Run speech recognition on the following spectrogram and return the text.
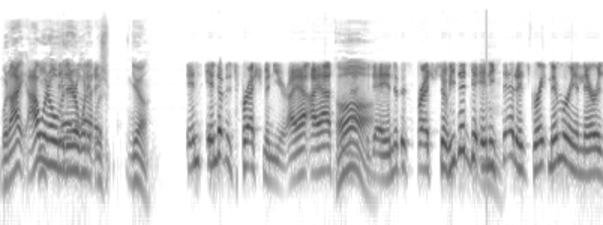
But I, I went over there when it was, yeah. In, end of his freshman year. I, I asked him oh. that today. End of his fresh. So he did get, and he hmm. said his great memory in there is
